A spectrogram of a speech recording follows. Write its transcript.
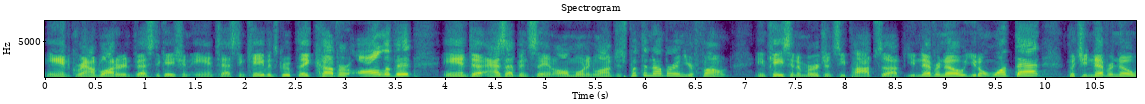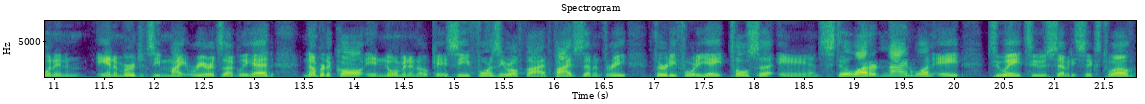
and groundwater investigation and testing. Cavens Group they cover all of it. And uh, as I've been saying all morning long, just put the number in your phone in case an emergency pops up. You never know. You don't want that, but you never know when an, an emergency might rear its ugly head. Number to call in Norman and OKC 40 405 573 3048. Tulsa and Stillwater 918 282 7612.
